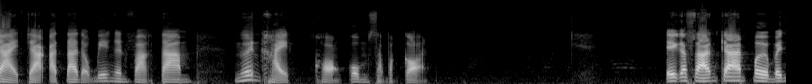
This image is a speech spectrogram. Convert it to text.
จ่ายจากอัตราดอกเบี้ยเงินฝากตาม เงื่อนไขของกรมสรรพากร เอกสารการเปิดบัญ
